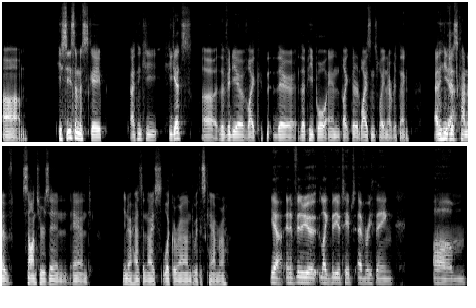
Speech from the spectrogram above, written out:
Um, he sees them escape. I think he he gets uh the video of like their the people and like their license plate and everything, and he Yeah. just kind of saunters in and you know has a nice look around with his camera. Yeah, and it video like videotapes everything. Um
